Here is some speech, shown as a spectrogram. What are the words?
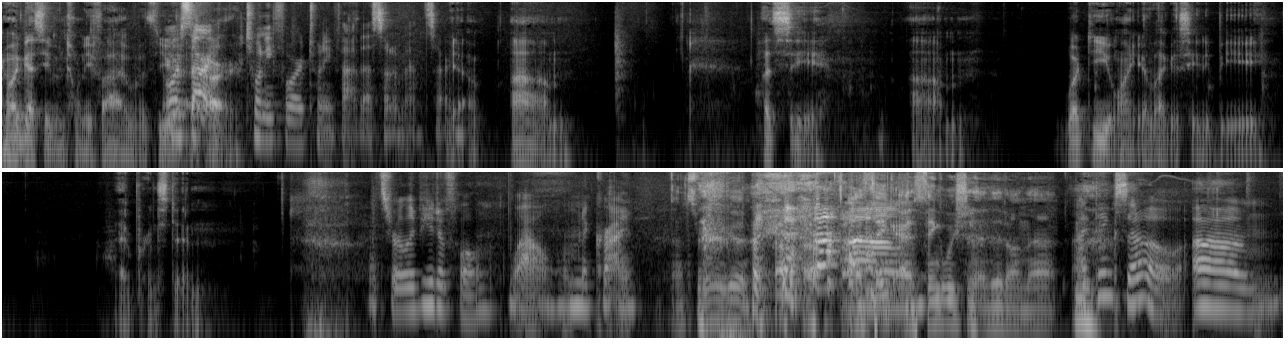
Well, I guess even 25 with you. Or sorry, are- 24 or 25. That's what I meant. Sorry. Yeah. Um, let's see. Um, what do you want your legacy to be at Princeton? That's really beautiful. Wow, I'm gonna cry. That's really good. I think I think we should end it on that. I think so. Um,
